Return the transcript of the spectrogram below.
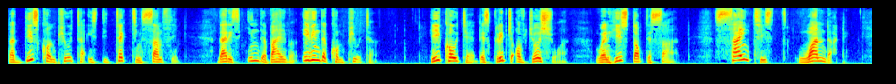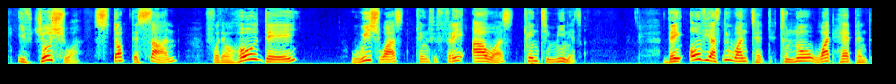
that this computer is detecting something that is in the Bible, even the computer. He quoted the scripture of Joshua when he stopped the sun. Scientists wondered if Joshua stopped the sun for the whole day, which was 23 hours 20 minutes. They obviously wanted to know what happened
